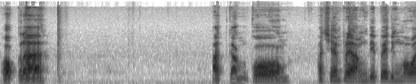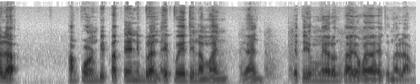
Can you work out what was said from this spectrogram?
okra. At kangkong. At syempre, ang di pwedeng mawala, ang corn beef at any brand ay pwede naman. Yan. Ito yung meron tayo kaya ito na lang.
